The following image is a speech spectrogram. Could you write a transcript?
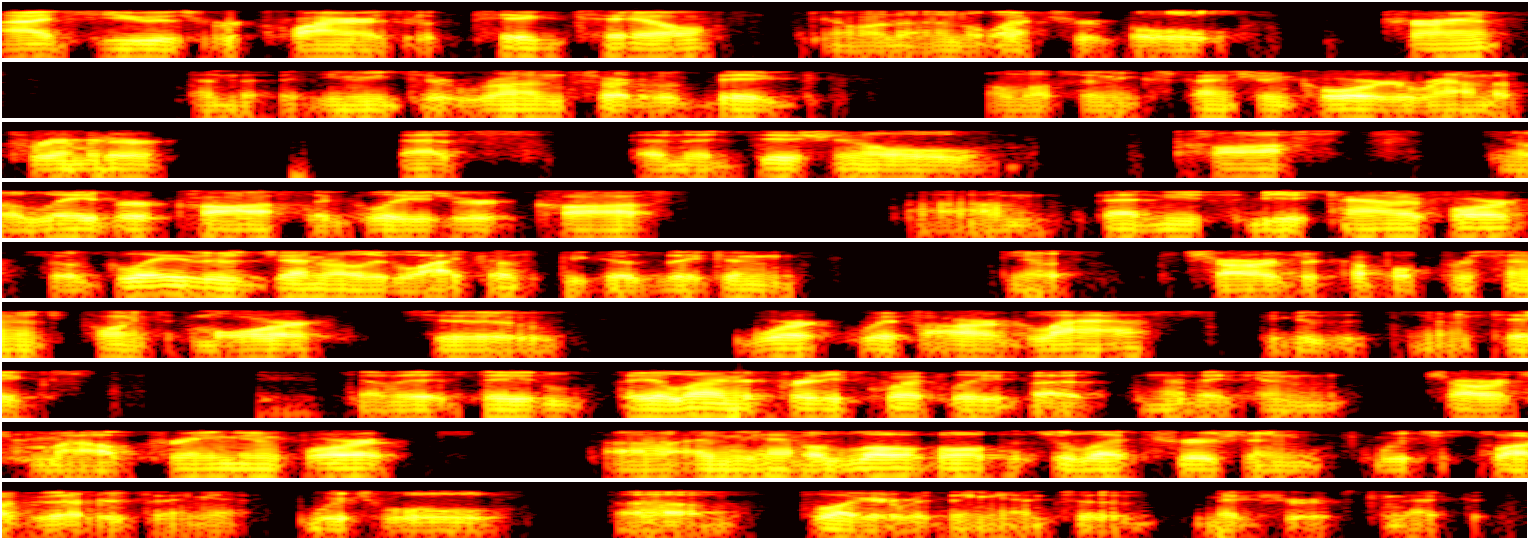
IGUs requires a pigtail you know an electrical current and that you need to run sort of a big almost an extension cord around the perimeter that's an additional cost you know labor cost a glazier cost um, that needs to be accounted for. So glazers generally like us because they can you know charge a couple percentage points more to work with our glass because it you know it takes you know they they, they learn it pretty quickly, but you know they can charge a mild premium for it. Uh, and we have a low voltage electrician which plugs everything in, which will uh, plug everything in to make sure it's connected.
